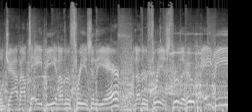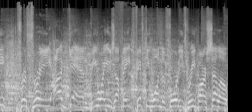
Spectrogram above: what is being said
will jab out to AB. Another three is in the air. Another three is through the hoop. AB for three again. BYU's up 8, 51 to 43. Barcelo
